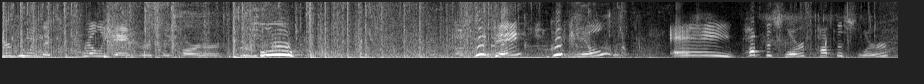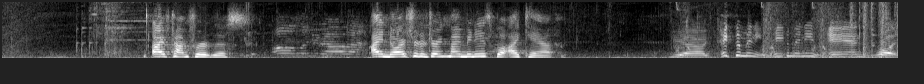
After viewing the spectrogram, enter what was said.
you're doing this really dangerously, Carter. Ooh! Good day. Good kill. Hey, pop the slurp. Pop the slurp. I have time for this. Oh, look at all that. I know I should have drank my minis, but I can't. Yeah, take the minis. Take the minis and run.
